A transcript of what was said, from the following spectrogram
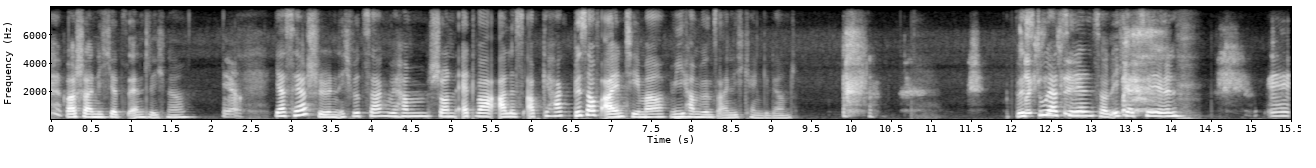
Wahrscheinlich jetzt endlich, ne? Ja. Ja, sehr schön. Ich würde sagen, wir haben schon etwa alles abgehackt, bis auf ein Thema. Wie haben wir uns eigentlich kennengelernt? Willst du erzählen? erzählen? Soll ich erzählen? Mm,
